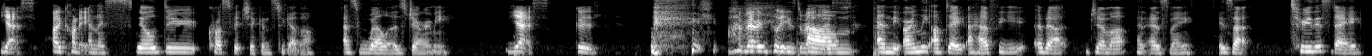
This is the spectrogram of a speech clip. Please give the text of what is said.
yes, iconic. and they still do CrossFit chickens together, as well as Jeremy. Yes, good. I'm very pleased about um, this. and the only update I have for you about Gemma and Esme is that to this day,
